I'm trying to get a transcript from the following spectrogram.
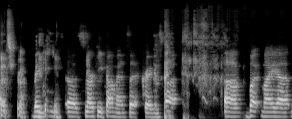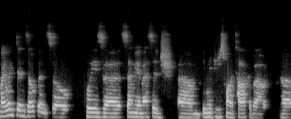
That's right. making uh, snarky comments at Craig and Scott. Um, but my uh, my LinkedIn's open, so please uh, send me a message, um, even if you just want to talk about uh,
